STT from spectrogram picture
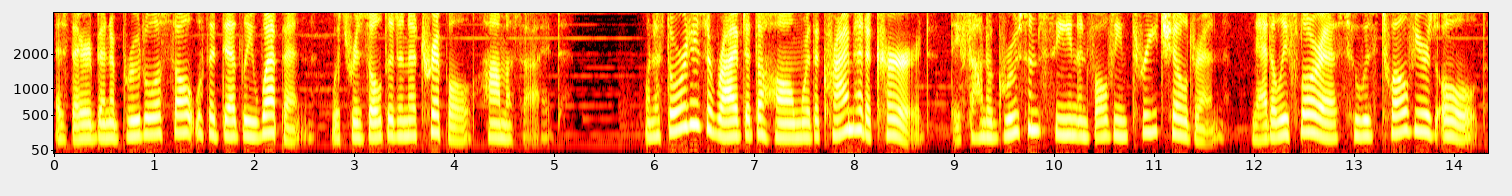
as there had been a brutal assault with a deadly weapon which resulted in a triple homicide. When authorities arrived at the home where the crime had occurred, they found a gruesome scene involving three children Natalie Flores, who was 12 years old,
